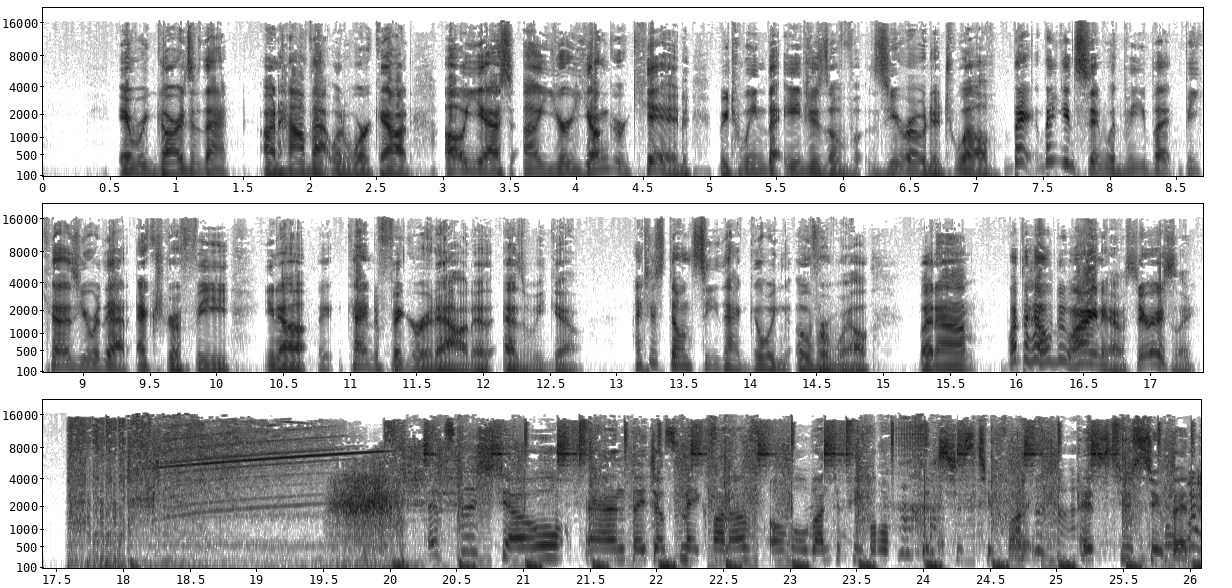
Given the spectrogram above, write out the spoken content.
in regards of that? on how that would work out. Oh, yes, uh, your younger kid between the ages of zero to 12, they, they can sit with me, but because you're that extra fee, you know, kind of figure it out as, as we go. I just don't see that going over well. But um, what the hell do I know? Seriously. It's the show, and they just make fun of a whole bunch of people. It's just too funny. It's too stupid.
